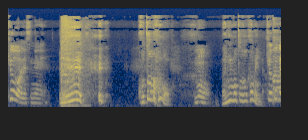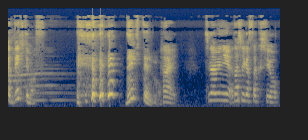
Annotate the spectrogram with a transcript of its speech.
今日はですね、のええ 言葉も？も何も届かないんだう。曲ができてます。できてんの？はい。ちなみに私が作詞を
